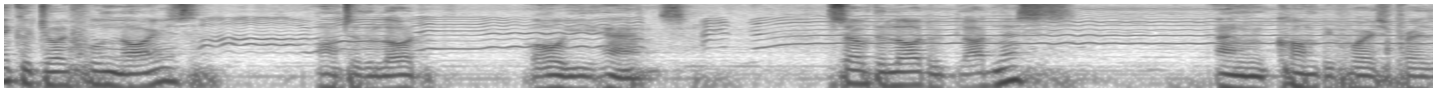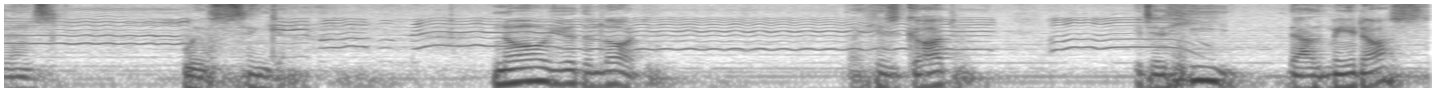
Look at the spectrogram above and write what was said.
Make a joyful noise unto the Lord, all ye hands. Serve the Lord with gladness and come before his presence with singing. Know you the Lord, that he is God. It is he that has made us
